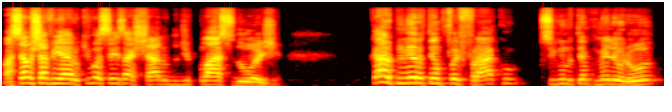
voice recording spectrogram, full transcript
Marcelo Xavier, o que vocês acharam do de Plácido hoje? Cara, o primeiro tempo foi fraco, o segundo tempo melhorou.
